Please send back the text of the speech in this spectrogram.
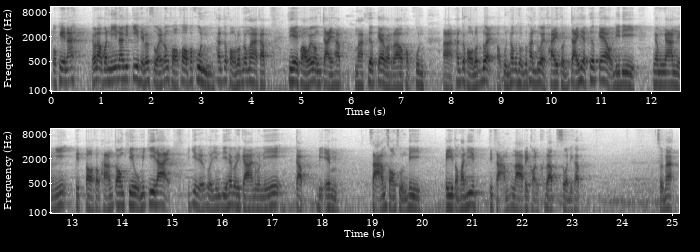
โอเคนะสำหรับวันนี้นะมิกกี้เสรสวยต้องขอขอบพระคุณท่านเจ้าของรถมากๆครับที่ให้ความไว้วางใจครับ มาเคลือบแก้วกับเราขอบคุณท่านเจ้าของรถด้วยขอบคุณท่านผู้ชมทุกท่านด้วยใครสนใจที่จะเคลือบแก้วดีๆ งามๆอย่างนี้ ติดต่อสอบถามจองคิวมิกกี้ได้มิกกี้เสียสวยยินดีให้บริการวันนี้กับ BM 320D ปี 2023 ลาไปก่อนครับ สวัสดีครับ สวยมาก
